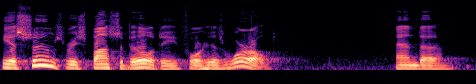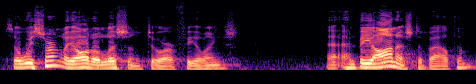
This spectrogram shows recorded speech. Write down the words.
he assumes responsibility for his world. And uh, so we certainly ought to listen to our feelings and be honest about them.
